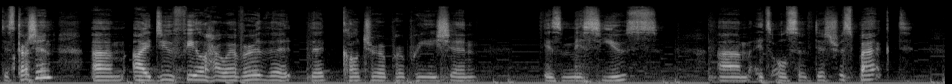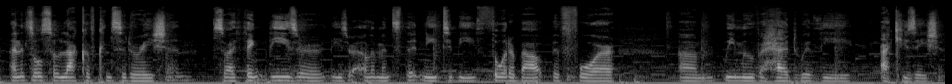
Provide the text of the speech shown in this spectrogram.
discussion. Um, I do feel, however, that that culture appropriation is misuse. Um, it's also disrespect, and it's also lack of consideration. So I think these are these are elements that need to be thought about before um, we move ahead with the accusation.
